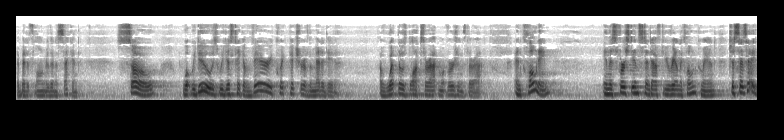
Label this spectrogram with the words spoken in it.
I bet it's longer than a second. So what we do is we just take a very quick picture of the metadata of what those blocks are at and what versions they're at. And cloning in this first instant after you ran the clone command just says, hey,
